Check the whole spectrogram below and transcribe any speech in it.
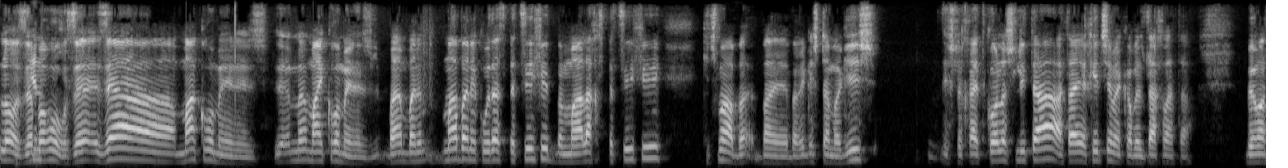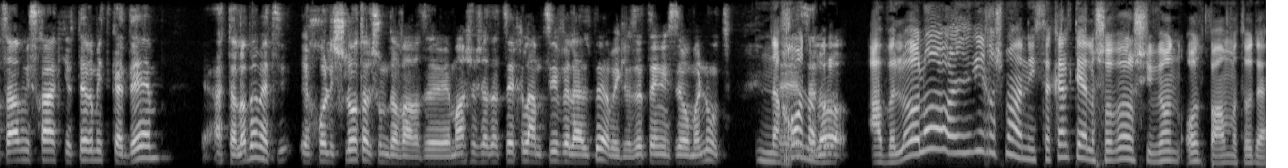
לא, זה כן. ברור, זה, זה ה micro-manage, micro-manage, מה בנקודה ספציפית, במהלך ספציפי, כי תשמע, ברגע שאתה מגיש, יש לך את כל השליטה, אתה היחיד שמקבל את ההחלטה. במצב משחק יותר מתקדם, אתה לא באמת יכול לשלוט על שום דבר, זה משהו שאתה צריך להמציא ולאלתר, בגלל זה טניס זה אומנות. נכון, אבל לא... אבל לא לא אני אגיד לך שמע אני הסתכלתי על השובר שוויון עוד פעם אתה יודע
